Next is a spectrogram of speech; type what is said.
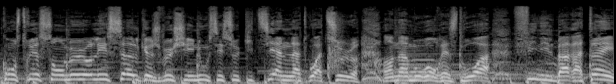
construire son mur. Les seuls que je veux chez nous, c'est ceux qui tiennent la toiture. En amour, on reste droit. Fini le baratin.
